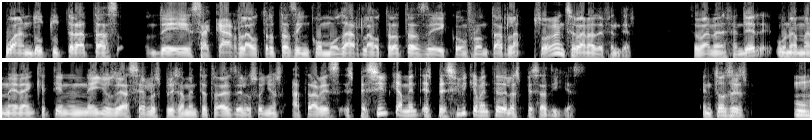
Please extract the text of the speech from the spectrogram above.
cuando tú tratas de sacarla o tratas de incomodarla o tratas de confrontarla? Pues obviamente se van a defender. Se van a defender. Una manera en que tienen ellos de hacerlo es precisamente a través de los sueños, a través específicamente, específicamente de las pesadillas. Entonces, mm,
